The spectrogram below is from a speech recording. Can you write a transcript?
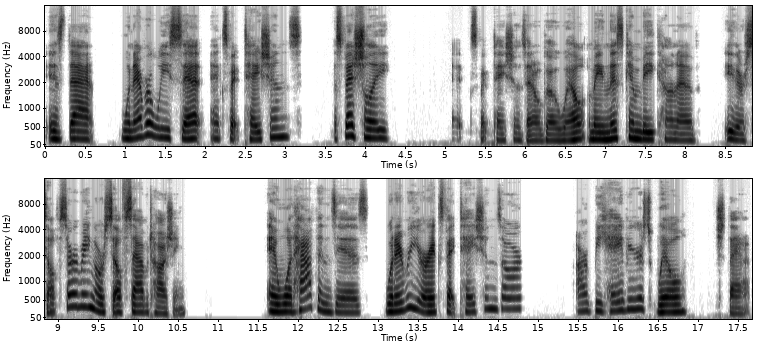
is that whenever we set expectations, especially expectations that'll go well, I mean, this can be kind of either self serving or self sabotaging. And what happens is, whatever your expectations are, our behaviors will match that.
